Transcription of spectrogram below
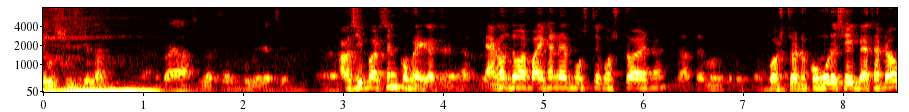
এই ওষুধ খেলাম প্রায় আশি পার্সেন্ট কমে গেছে। আশি পার্সেন্ট কমে গেছে। এখন তোমার পায়খানায় বসতে কষ্ট হয় না? কষ্ট হয় না। কোমরে সেই ব্যথাটাও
